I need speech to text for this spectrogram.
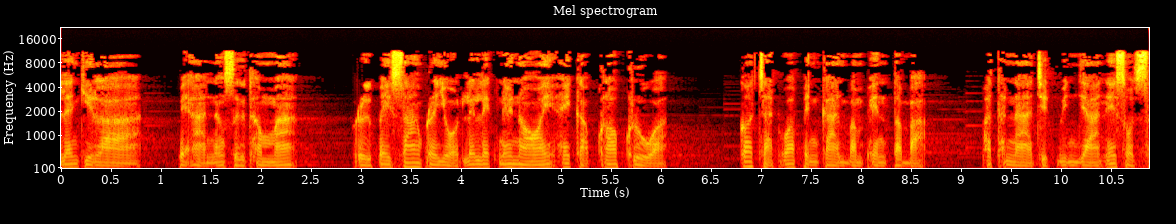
เล่นกีฬา ไปอ่านหนังสือธรรมะ หรือไปสร้างประโยชน์เล็กๆ น้อยๆ ให้กับครอบครัว ก็จัดว่าเป็นการบำเพ็ญตบะ พัฒนาจิตวิญญาณให้สดใส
